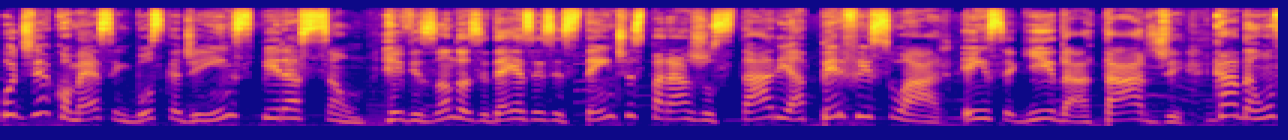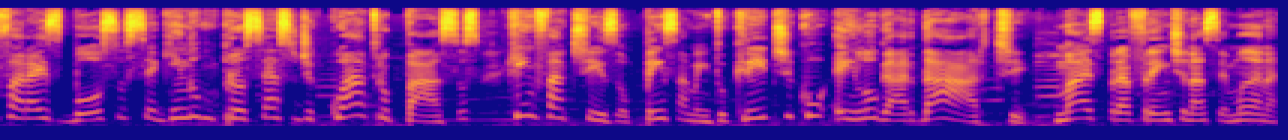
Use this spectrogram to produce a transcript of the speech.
O dia começa em busca de inspiração, revisando as ideias existentes para ajustar e aperfeiçoar. Em seguida, à tarde, cada um fará esboços seguindo um processo de quatro passos que enfatiza o pensamento crítico em lugar da arte. Mais para frente na semana,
